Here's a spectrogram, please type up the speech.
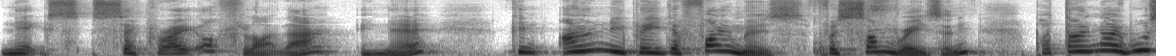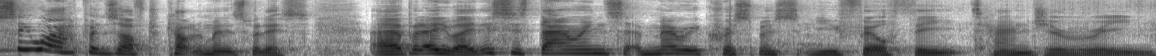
nicks separate off like that in there can only be the foamers for some reason, but I don't know. We'll see what happens after a couple of minutes with this. Uh, but anyway, this is Darren's Merry Christmas, You Filthy Tangerine.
